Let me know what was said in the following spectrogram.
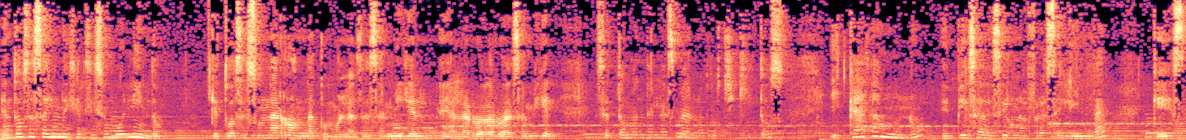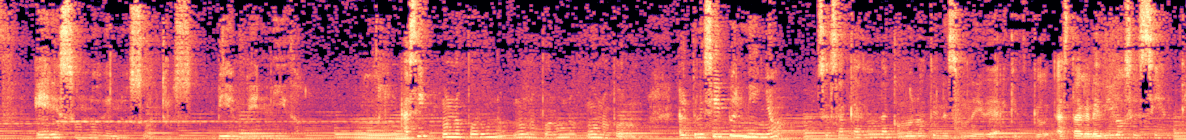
Entonces hay un ejercicio muy lindo que tú haces una ronda como las de San Miguel, eh, a la rueda rueda de San Miguel, se toman de las manos los chiquitos y cada uno empieza a decir una frase linda que es, eres uno de nosotros, bienvenido. Así, uno por uno, uno por uno, uno por uno. Al principio el niño se saca de onda como no tienes una idea, que, hasta agredido se siente.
